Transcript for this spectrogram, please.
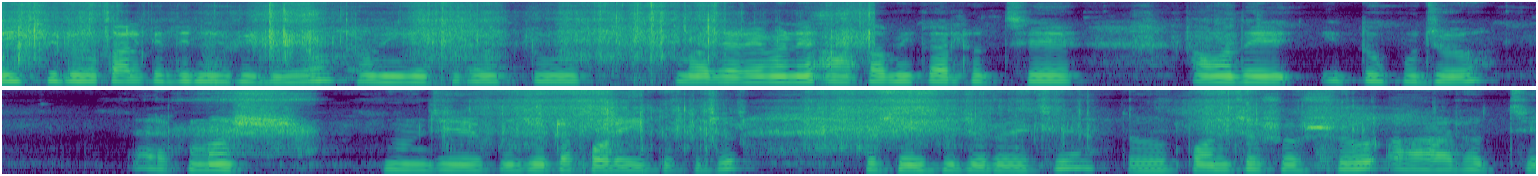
এই ছিল কালকের দিনের ভিডিও আমি গেছিলাম একটু বাজারে মানে আগামীকাল হচ্ছে আমাদের ইতু পুজো। এক মাস যে পুজোটা পরে ইতু পুজো, তো সেই পুজো রয়েছে। তো পঞ্চশস্য আর হচ্ছে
